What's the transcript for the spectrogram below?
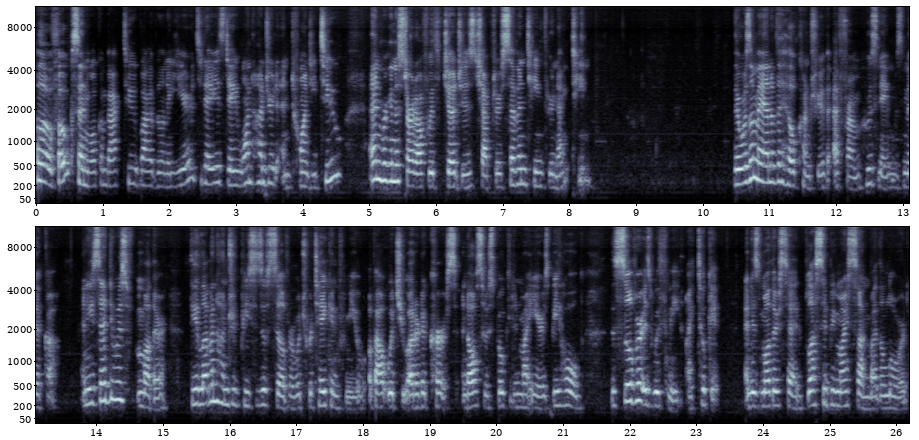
Hello, folks, and welcome back to Bible in a Year. Today is day 122, and we're going to start off with Judges chapter 17 through 19. There was a man of the hill country of Ephraim whose name was Micah, and he said to his mother, The eleven hundred pieces of silver which were taken from you, about which you uttered a curse, and also spoke it in my ears, behold, the silver is with me, I took it. And his mother said, Blessed be my son by the Lord.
